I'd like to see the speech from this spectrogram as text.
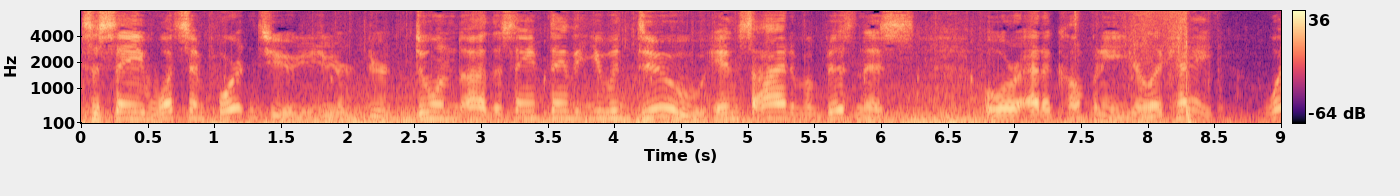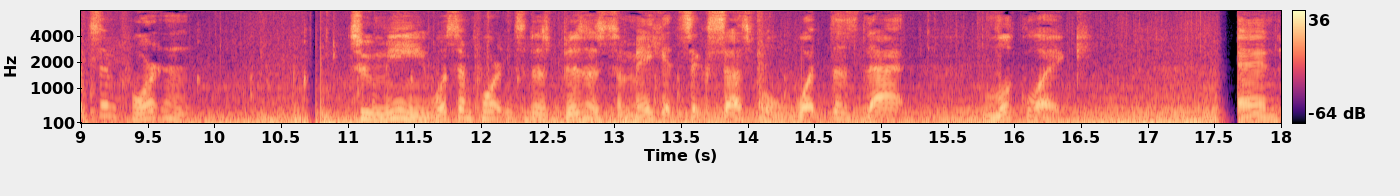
to say what's important to you. You're, you're doing uh, the same thing that you would do inside of a business or at a company. You're like, hey, what's important to me? What's important to this business to make it successful? What does that look like? And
